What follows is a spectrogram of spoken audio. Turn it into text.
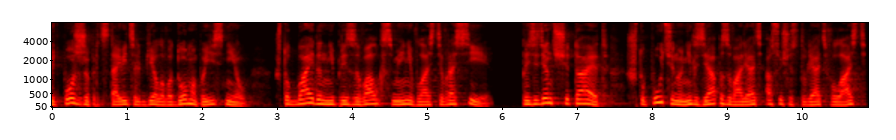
Чуть позже представитель Белого дома пояснил, что Байден не призывал к смене власти в России. Президент считает, что Путину нельзя позволять осуществлять власть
